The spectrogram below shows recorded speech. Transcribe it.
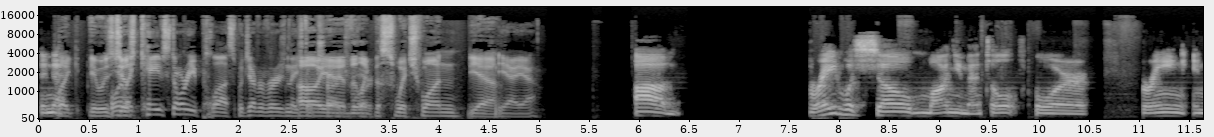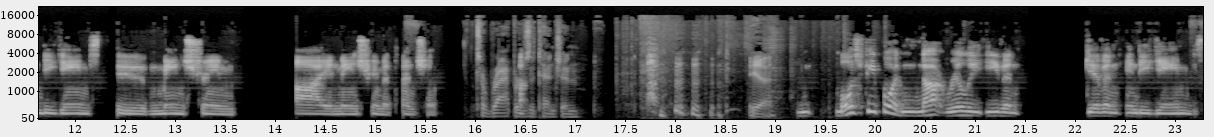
and Like it was Or just like Cave Story Plus, whichever version they still oh yeah, the, for. like the Switch one. Yeah. yeah, yeah. Um, Braid was so monumental for bringing indie games to mainstream eye and mainstream attention. To rappers' attention. yeah. Most people had not really even given indie games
